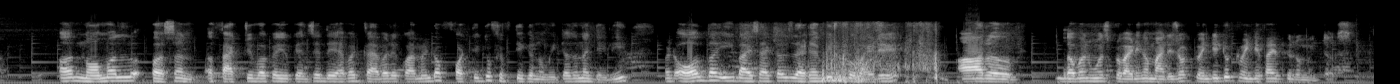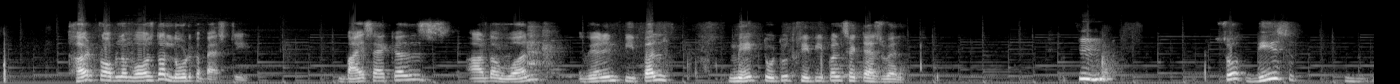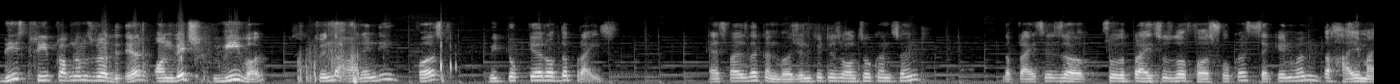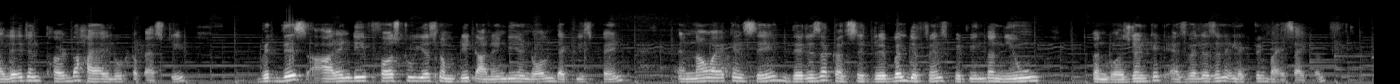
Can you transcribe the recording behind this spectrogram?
a normal person, a factory worker, you can say they have a travel requirement of 40 to 50 kilometers on a daily. But all the e-bicycles that have been provided are uh, the one who is providing a mileage of 20 to 25 kilometers. Third problem was the load capacity. Bicycles are the one wherein people make two to three people sit as well. Hmm. So these these three problems were there on which we worked so in the R&D, first we took care of the price. As far as the conversion kit is also concerned, the price is uh, so the price was the first focus. Second one, the high mileage, and third, the high load capacity. With this R&D, first two years complete R&D and all that we spent, and now I can say there is a considerable difference between the new conversion kit as well as an electric bicycle.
